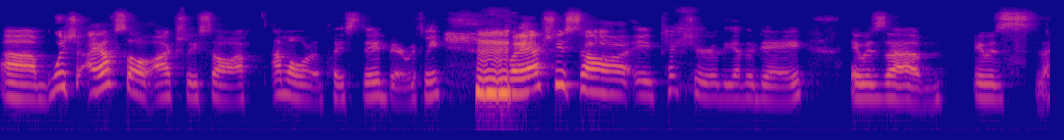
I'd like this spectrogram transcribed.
um, which I also actually saw. I'm all over the place today. Bear with me, but I actually saw a picture the other day. It was um, it was i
